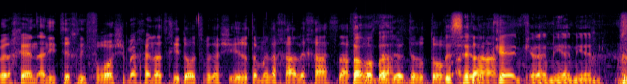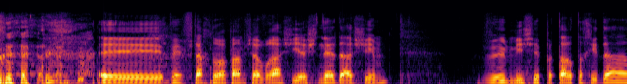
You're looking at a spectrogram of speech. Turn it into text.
ולכן אני צריך לפרוש מהכנת חידות ולהשאיר את המלאכה לך, אסף, אתה עושה את זה יותר טוב. בסדר, אתה... כן, כן, אני, אני, אני. אה, והבטחנו בפעם שעברה שיש שני דאשים. ומי שפתר את החידה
